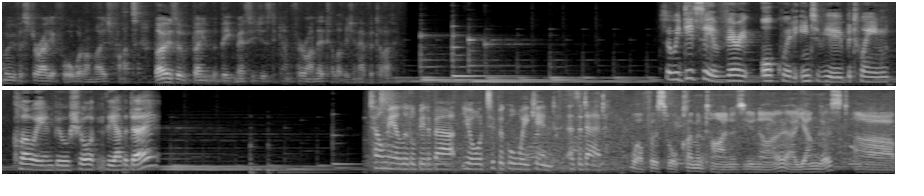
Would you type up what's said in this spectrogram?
move Australia forward on those fronts. Those have been the big messages to come through on their television advertising. So we did see a very awkward interview between Chloe and Bill Shorten the other day. Tell me a little bit about your typical weekend as a dad. Well, first of all, Clementine, as you know, our youngest, uh,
